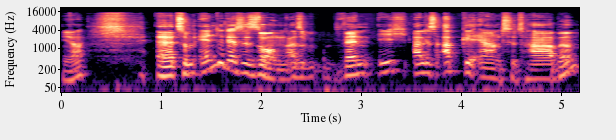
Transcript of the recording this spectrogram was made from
Ja. Äh, zum Ende der Saison, also wenn ich alles abgeerntet habe,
